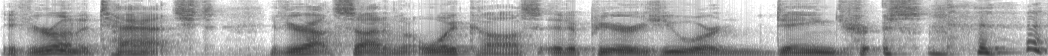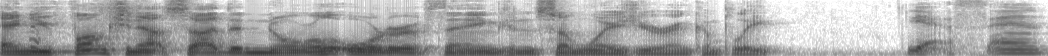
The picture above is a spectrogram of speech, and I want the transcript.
if you're unattached if you're outside of an oikos, it appears you are dangerous and you function outside the normal order of things, and in some ways you're incomplete. Yes. And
